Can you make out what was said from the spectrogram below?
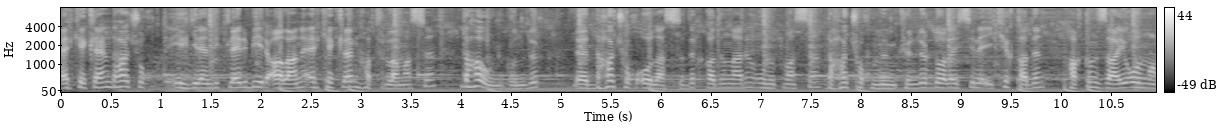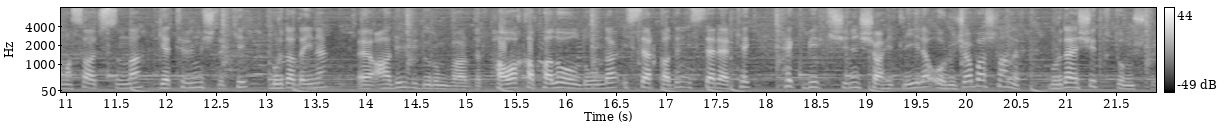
Erkeklerin daha çok ilgilendikleri bir alanı erkeklerin hatırlaması daha uygundur. Daha çok olasıdır. Kadınların unutması daha çok mümkündür. Dolayısıyla iki kadın hakkın zayi olmaması açısından getirilmiştir ki burada da yine e, adil bir durum vardır. Hava kapalı olduğunda ister kadın ister erkek tek bir kişinin şahitliğiyle oruca başlanır. Burada eşit tutulmuştur.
